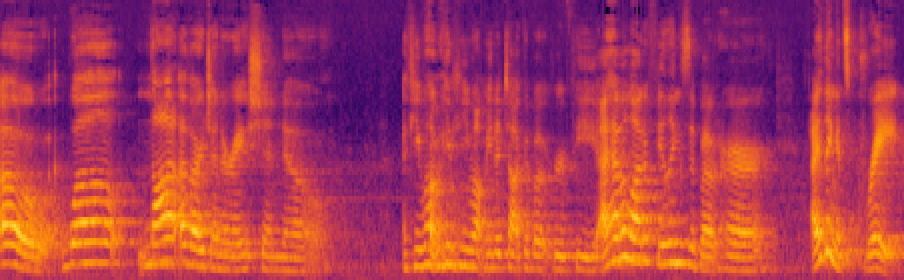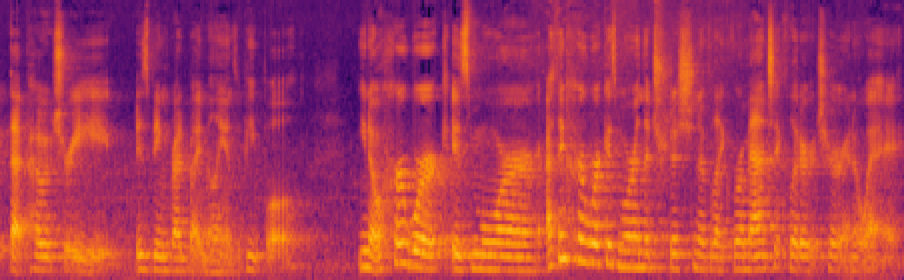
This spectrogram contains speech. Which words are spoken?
Oh, well, not of our generation, no. If you want me if you want me to talk about Rupi, I have a lot of feelings about her. I think it's great that poetry is being read by millions of people. You know, her work is more I think her work is more in the tradition of like romantic literature in a way,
